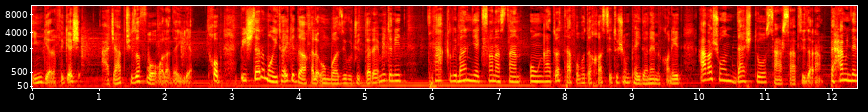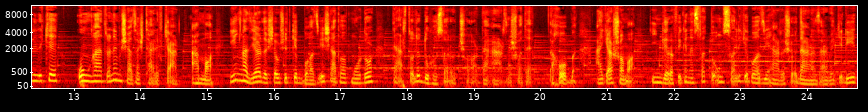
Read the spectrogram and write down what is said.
این گرافیکش عجب چیز فوق العاده ایه خب بیشتر محیط هایی که داخل اون بازی وجود داره می‌دونید تقریبا یکسان هستن اونقدر تفاوت خاصی توشون پیدا نمی کنید همشون دشت و سرسبزی دارن. به همین دلیله که اونقدر نمیشه ازش تعریف کرد. اما این قضیه رو داشته باشید که بازی شداب مردور در سال 2014 عرضه شده. و خب اگر شما این گرافیک نسبت به اون سالی که بازی عرضه شده در نظر بگیرید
